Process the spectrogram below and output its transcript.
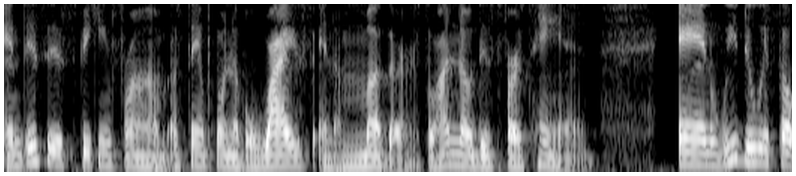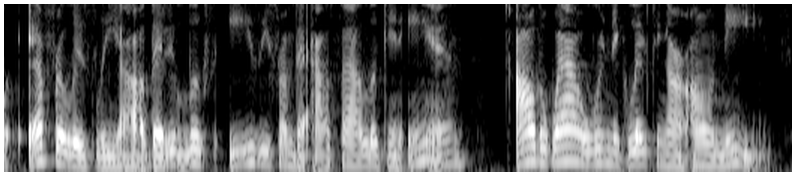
And this is speaking from a standpoint of a wife and a mother. So I know this firsthand. And we do it so effortlessly, y'all, that it looks easy from the outside looking in, all the while we're neglecting our own needs.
